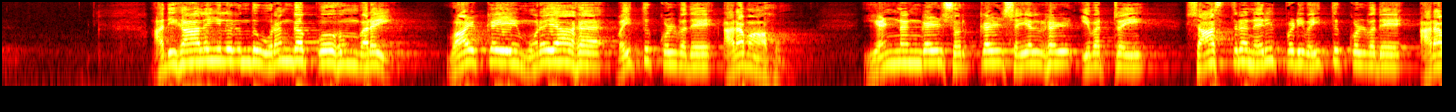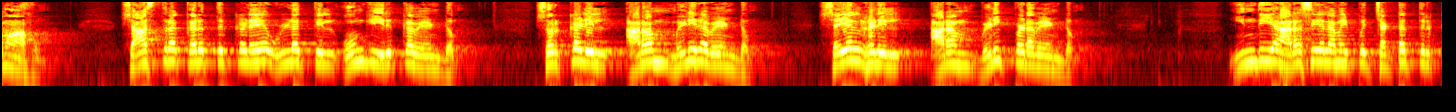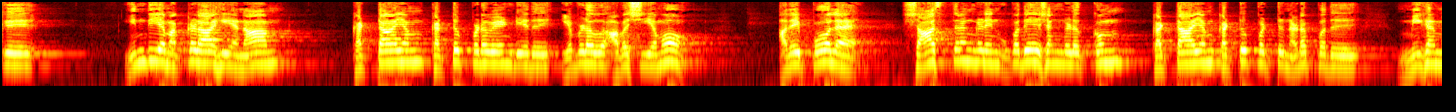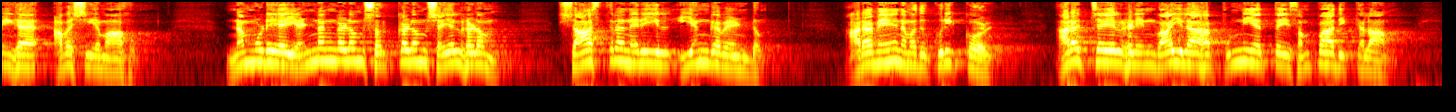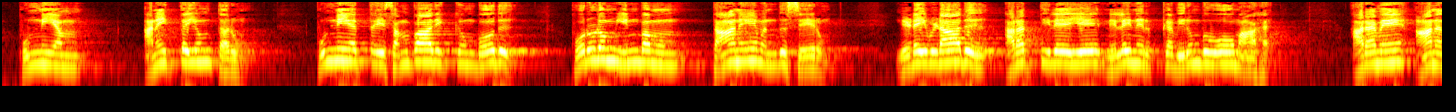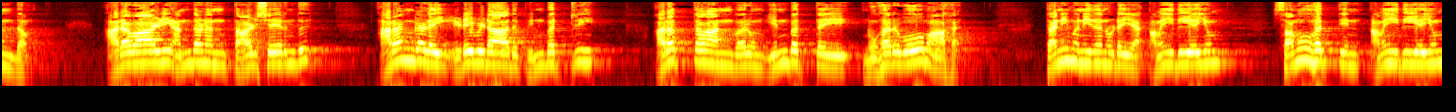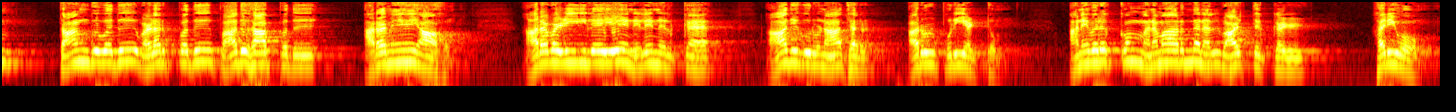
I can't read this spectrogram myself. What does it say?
அதிகாலையிலிருந்து உறங்கப் போகும் வரை வாழ்க்கையை முறையாக வைத்துக் கொள்வதே அறமாகும். எண்ணங்கள் சொற்கள் செயல்கள் இவற்றை சாஸ்திர நெறிப்படி வைத்துக் கொள்வதே அறமாகும். சாஸ்திர கருத்துக்களே உள்ளத்தில் ஓங்கி இருக்க வேண்டும். சொற்களில் அறம் மிளிர வேண்டும். செயல்களில் அறம் வெளிப்பட வேண்டும். இந்திய அரசியலமைப்பு சட்டத்திற்கு இந்திய மக்களாகிய நாம் கட்டாயம் கட்டுப்பட வேண்டியது எவ்வளவு அவசியமோ போல சாஸ்திரங்களின் உபதேசங்களுக்கும் கட்டாயம் கட்டுப்பட்டு நடப்பது மிக மிக அவசியமாகும். நம்முடைய எண்ணங்களும் சொற்களும் செயல்களும் சாஸ்திர நெறியில் இயங்க வேண்டும். அறமே நமது குறிக்கோள். அறச்செயல்களின் வாயிலாக புண்ணியத்தை சம்பாதிக்கலாம். புண்ணியம் அனைத்தையும் தரும். புண்ணியத்தை சம்பாதிக்கும் போது பொருளும் இன்பமும் தானே வந்து சேரும். இடைவிடாது அறத்திலேயே நிலை நிற்க விரும்புவோமாக. அறமே ஆனந்தம். அறவாழி அந்தணன் தாழ் சேர்ந்து அறங்களை இடைவிடாது பின்பற்றி அறத்தான் வரும் இன்பத்தை நுகர்வோமாக. தனி மனிதனுடைய அமைதியையும் சமூகத்தின் அமைதியையும் தாங்குவது வளர்ப்பது பாதுகாப்பது அறமேயாகும். அறவழியிலேயே நிலைநிற்க ஆதிகுருநாதர் அருள் புரியட்டும். அனைவருக்கும் மனமார்ந்த நல்வாழ்த்துக்கள். ஹரி ஓம்.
